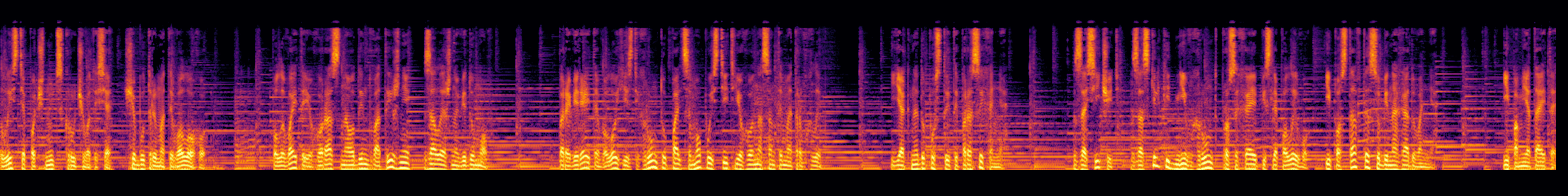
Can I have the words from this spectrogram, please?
листя почнуть скручуватися, щоб утримати вологу. Поливайте його раз на 1-2 тижні, залежно від умов. Перевіряйте вологість ґрунту пальцем опустіть його на сантиметр вглиб. Як не допустити пересихання? Засічіть, за скільки днів ґрунт просихає після поливу, і поставте собі нагадування. І пам'ятайте,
